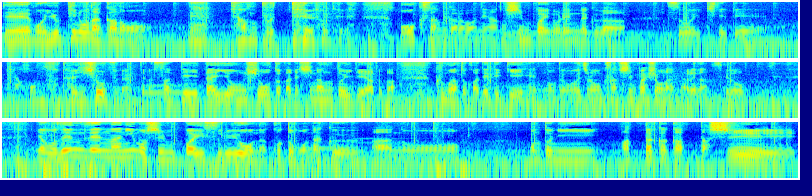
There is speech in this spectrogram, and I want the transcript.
でもう雪の中のねキャンプっていうので もう奥さんからはねあの心配の連絡がすごい来てていやほんま大丈夫なみたいなさ低体温症とかで死なんといてやとかクマとか出てけえへんのとかもちろん奥さん心配性なんであれなんですけどいやもう全然何も心配するようなこともなくあのー、本当にあったかかったし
